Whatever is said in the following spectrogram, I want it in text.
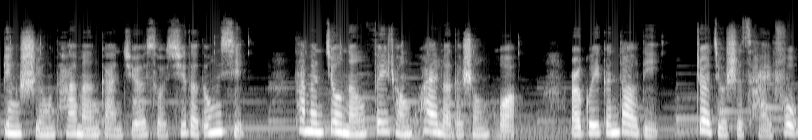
并使用他们感觉所需的东西，他们就能非常快乐的生活。而归根到底，这就是财富。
